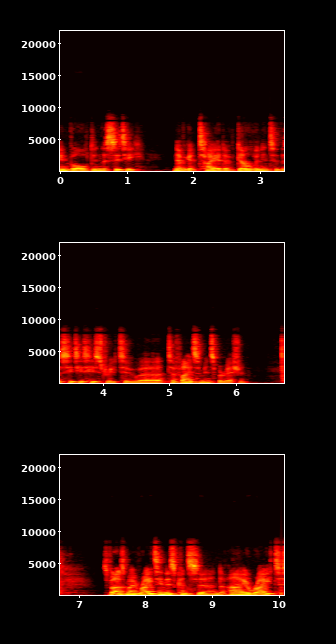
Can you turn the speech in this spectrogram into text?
involved in the city. Never get tired of delving into the city's history to uh, to find some inspiration. As far as my writing is concerned, I write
